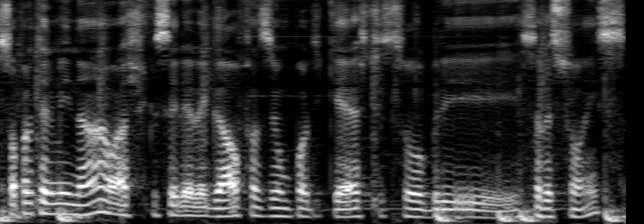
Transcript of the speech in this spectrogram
Só para terminar, eu acho que seria legal fazer um podcast sobre seleções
